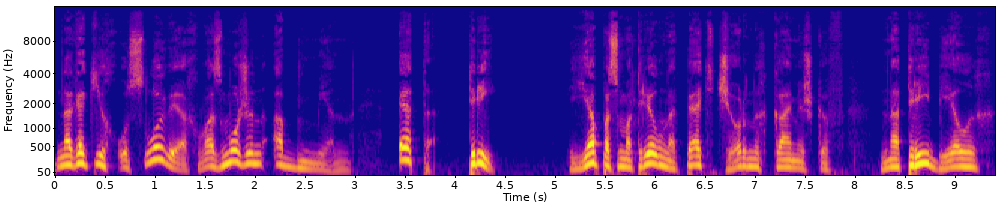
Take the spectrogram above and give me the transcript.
на каких условиях возможен обмен. Это три. Я посмотрел на пять черных камешков, на три белых,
